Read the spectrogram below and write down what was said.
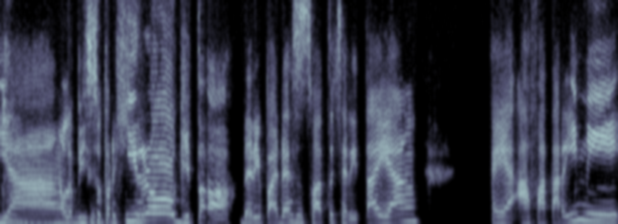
yang lebih superhero gitu daripada sesuatu cerita yang kayak Avatar ini,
